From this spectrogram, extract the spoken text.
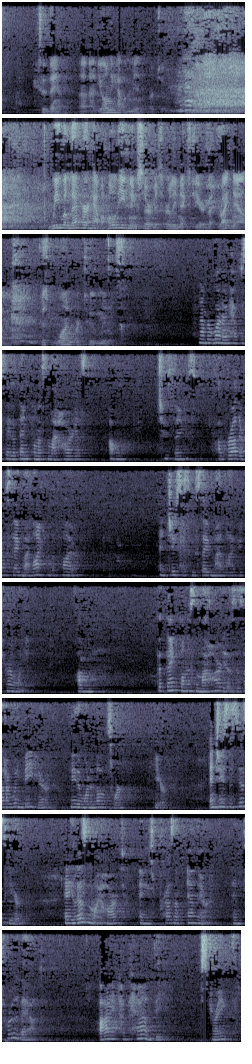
to them? Uh, uh you only have a minute or two. We will let her have a whole evening service early next year, but right now, just one or two minutes. Number one, I'd have to say the thankfulness in my heart is um, two things. A brother who saved my life from the fire, and Jesus who saved my life eternally. Um, the thankfulness in my heart is, is that I wouldn't be here. Neither one of those were here. And Jesus is here. And He lives in my heart and He's present in there. And through that, I have had the strength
